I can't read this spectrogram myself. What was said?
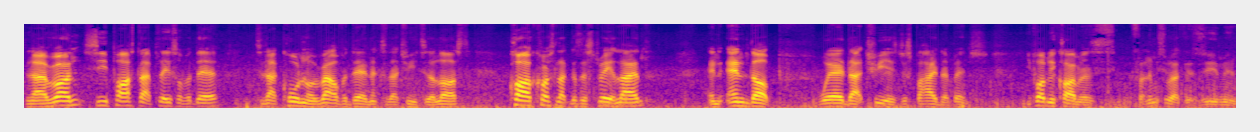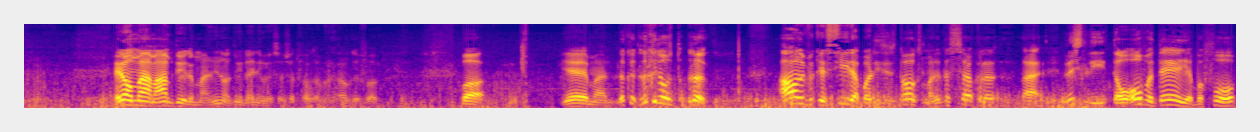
Then I run, see past that place over there to that corner right over there next to that tree to the last. Car across like there's a straight line and end up where that tree is just behind the bench. You probably can't see. Let me see if I can zoom in. It don't man. I'm doing it, man. You're not doing it anyway, so shut the fuck up, man. I don't give a fuck. But, yeah, man. Look at look at those. Look. I don't know if you can see that, but these dogs, man. They're just circular. Like, literally, they were over there, yeah, before.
